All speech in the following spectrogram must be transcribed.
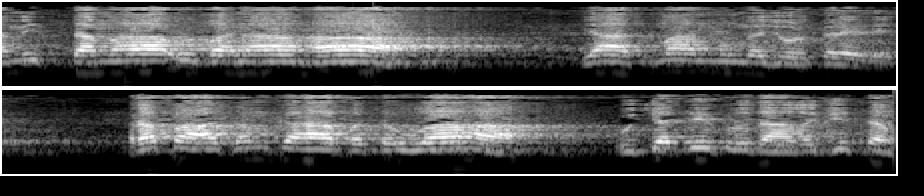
ام السماء بناها یا اسمان مونږ جوړ کړی دی رفع عظم کها فتواها اوچته کړو داغه جسم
